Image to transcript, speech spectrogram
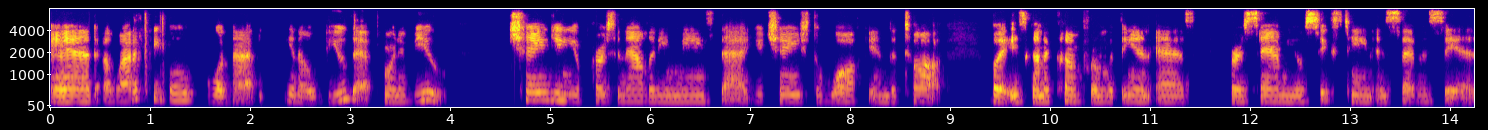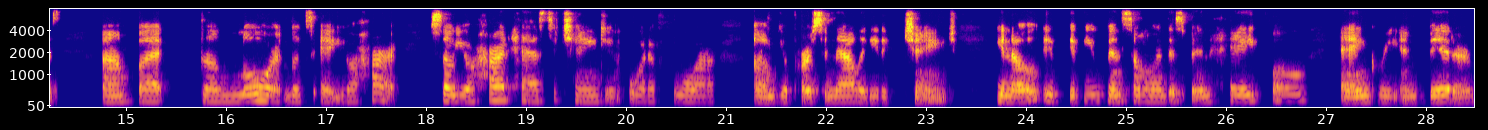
And a lot of people will not, you know, view that point of view. Changing your personality means that you change the walk and the talk, but it's going to come from within as First Samuel 16 and 7 says, um, but the Lord looks at your heart. So your heart has to change in order for um, your personality to change. You know, if, if you've been someone that's been hateful, angry, and bitter,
